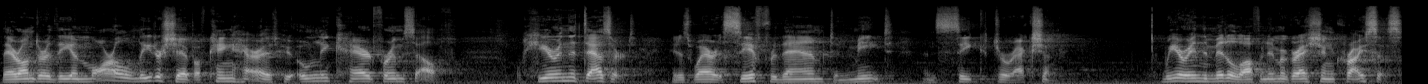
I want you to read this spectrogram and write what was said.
They're under the immoral leadership of King Herod who only cared for himself. Here in the desert, it is where it's safe for them to meet and seek direction. We are in the middle of an immigration crisis.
